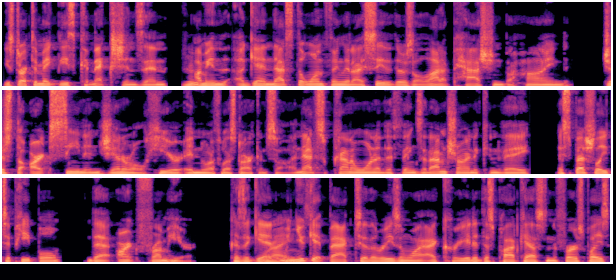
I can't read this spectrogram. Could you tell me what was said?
you start to make these connections. And Mhm. I mean, again, that's the one thing that I see that there's a lot of passion behind just the art scene in general here in Northwest Arkansas. And that's kind of one of the things that I'm trying to convey, especially to people that aren't from here. Because again, Right. when you get back to the reason why I created this podcast in the first place,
